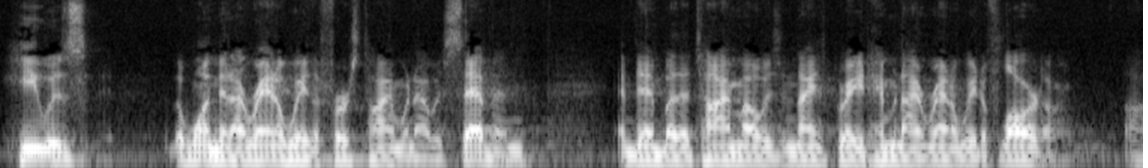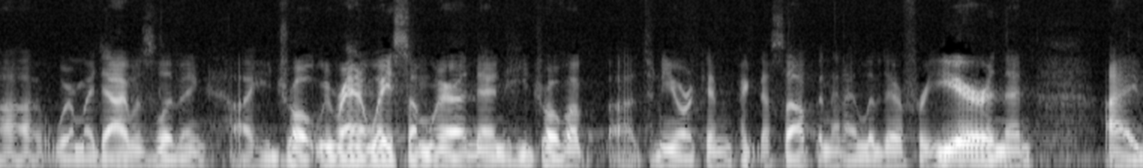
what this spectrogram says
he was the one that I ran away the first time when I was seven. And then by the time I was in ninth grade, him and I ran away to Florida, uh, where my dad was living. Uh, he drove, we ran away somewhere, and then he drove up uh, to New York and picked us up. And then I lived there for a year. And then I,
